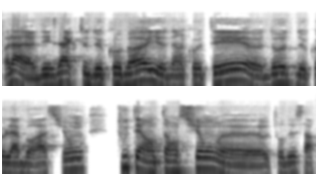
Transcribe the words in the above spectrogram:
voilà des actes de cow-boy d'un côté, euh, d'autres de collaboration. Tout est en tension autour de ça.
